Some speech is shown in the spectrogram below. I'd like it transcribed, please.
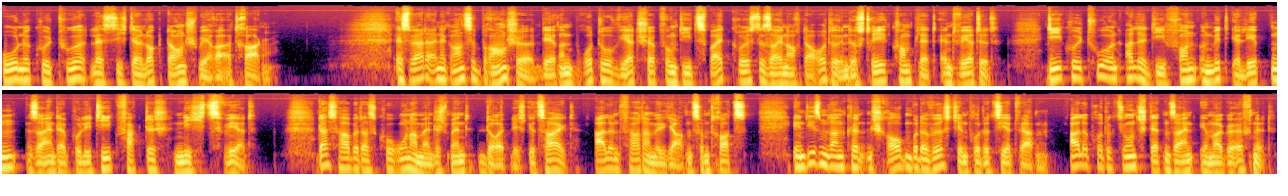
ohne Kultur lässt sich der Lockdown schwerer ertragen. Es werde eine ganze Branche, deren Bruttowertschöpfung die zweitgrößte sei nach der Autoindustrie, komplett entwertet. Die Kultur und alle, die von und mit ihr lebten, seien der Politik faktisch nichts wert. Das habe das Corona-Management deutlich gezeigt, allen Fördermilliarden zum Trotz. In diesem Land könnten Schrauben oder Würstchen produziert werden. Alle Produktionsstätten seien immer geöffnet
